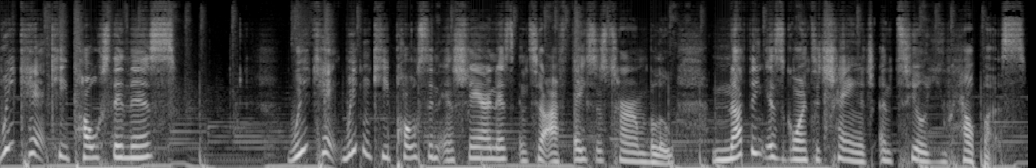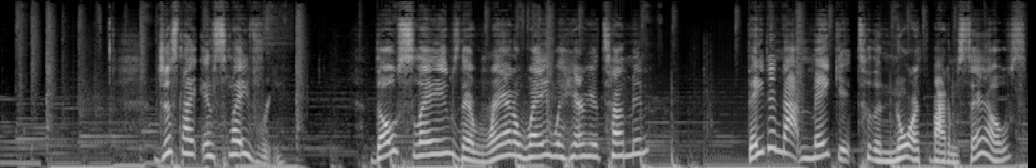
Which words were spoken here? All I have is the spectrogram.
we can't keep posting this we can't we can keep posting and sharing this until our faces turn blue. Nothing is going to change until you help us. Just like in slavery those slaves that ran away with harriet tubman they did not make it to the north by themselves.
